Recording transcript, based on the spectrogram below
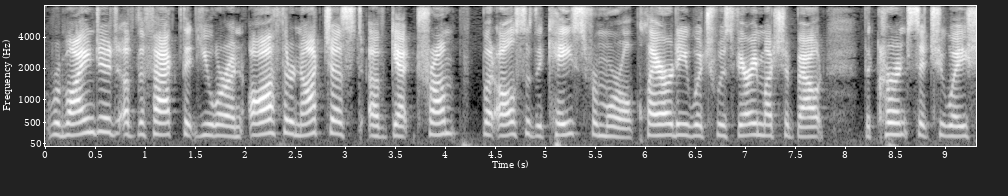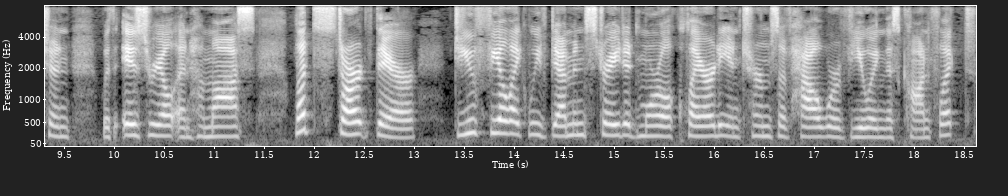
reminded of the fact that you are an author not just of Get Trump, but also The Case for Moral Clarity, which was very much about the current situation with Israel and Hamas. Let's start there. Do you feel like we've demonstrated moral clarity in terms of how we're viewing this conflict?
